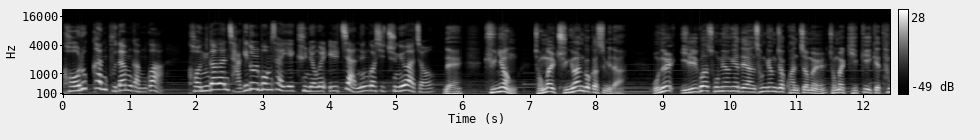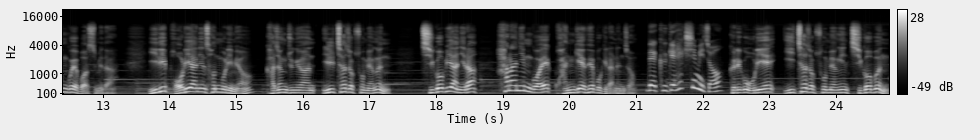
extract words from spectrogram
거룩한 부담감과 건강한 자기 돌봄 사이의 균형을 잃지 않는 것이 중요하죠. 네. 균형 정말 중요한 것 같습니다. 오늘 일과 소명에 대한 성경적 관점을 정말 깊이 있게 탐구해 보았습니다. 일이 벌이 아닌 선물이며 가장 중요한 일차적 소명은 직업이 아니라 하나님과의 관계 회복이라는 점. 네, 그게 핵심이죠. 그리고 우리의 이차적 소명인 직업은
